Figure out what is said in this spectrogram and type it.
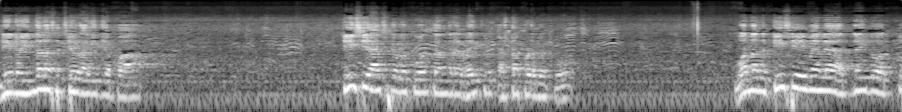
ನೀನು ಇಂಧನ ಸಚಿವರಾಗಿದ್ಯಪ್ಪ. ಟಿ ಸಿ ಹಾಕ್ಸ್ಕೋಬೇಕು ಅಂತಂದ್ರೆ ರೈತರು ಕಷ್ಟಪಡಬೇಕು. ಒಂದೊಂದು ಟಿ ಸಿ ಮೇಲೆ ಹದಿನೈದು, ಹತ್ತು,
